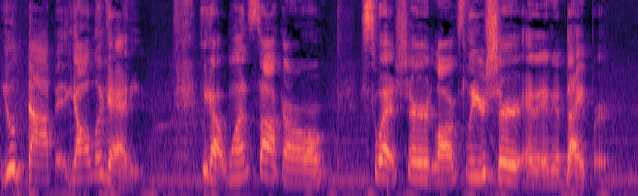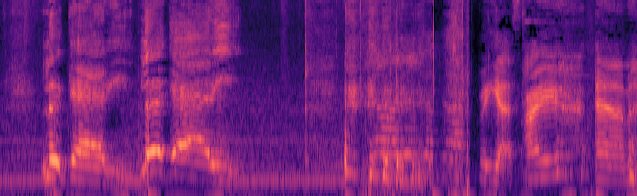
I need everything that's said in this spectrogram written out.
You stop it. Y'all look at him. He got one sock on, sweatshirt, long sleeve shirt, and, and a diaper. Look at him. Look at him. but yes, I am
